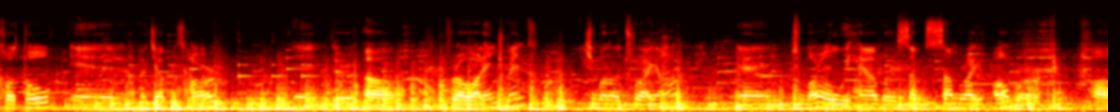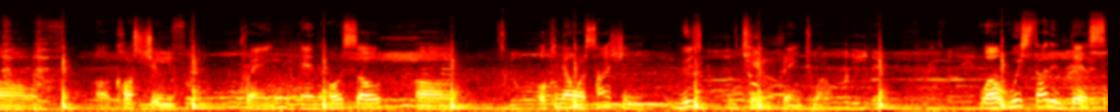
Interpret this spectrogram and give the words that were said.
koto and a Japanese harp, and uh, flower arrangement, kimono try-on, and tomorrow we have uh, some samurai armor uh, costume playing, and also uh, Okinawa Sanshin music team playing tomorrow. Well, we started this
